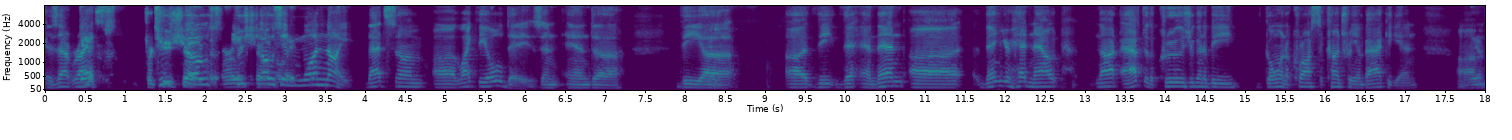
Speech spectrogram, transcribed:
Is that right? Yes. For two, two shows, two shows in one night. That's um uh, like the old days, and and uh, the uh, uh, the the and then uh, then you're heading out. Not after the cruise, you're going to be going across the country and back again. Um,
